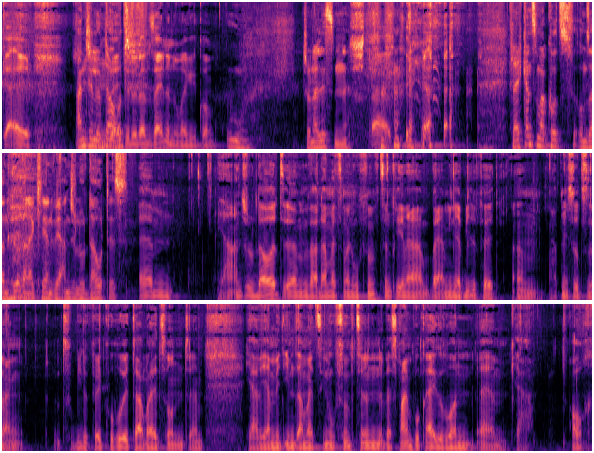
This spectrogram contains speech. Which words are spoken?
geil. Angelo Wie Daut. seid ihr dann seine Nummer gekommen? Uh, Journalisten, ne? Stark. Vielleicht kannst du mal kurz unseren Hörern erklären, wer Angelo Daut ist. Ähm, ja, Angelo Daut ähm, war damals mein U15-Trainer bei Arminia Bielefeld, ähm, hat mich sozusagen zu Bielefeld geholt damals und ähm, ja, wir haben mit ihm damals den U15 Westfalen-Pokal gewonnen. Ähm, ja, auch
